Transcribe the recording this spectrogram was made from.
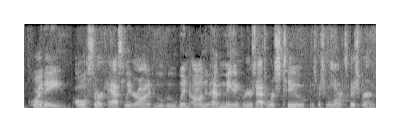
quite a all-star cast later on who who went on to have amazing careers afterwards too, especially with Laurence Fishburne.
